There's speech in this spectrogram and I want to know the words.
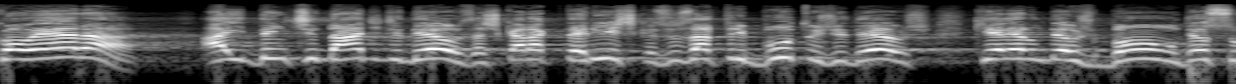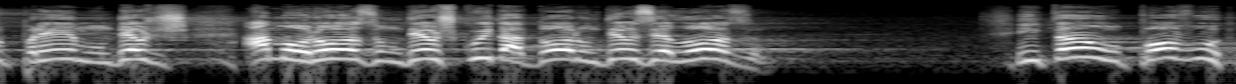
Qual era a identidade de Deus, as características, os atributos de Deus, que Ele era um Deus bom, um Deus supremo, um Deus amoroso, um Deus cuidador, um Deus zeloso. Então o povo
